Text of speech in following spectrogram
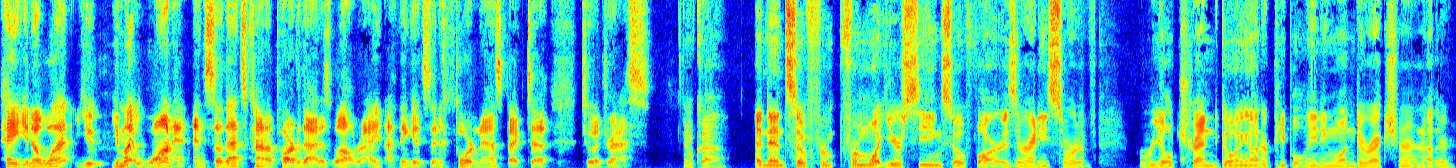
hey, you know what? You you might want it, and so that's kind of part of that as well, right? I think it's an important aspect to to address. Okay. And then, so from from what you're seeing so far, is there any sort of real trend going on, or people leaning one direction or another?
